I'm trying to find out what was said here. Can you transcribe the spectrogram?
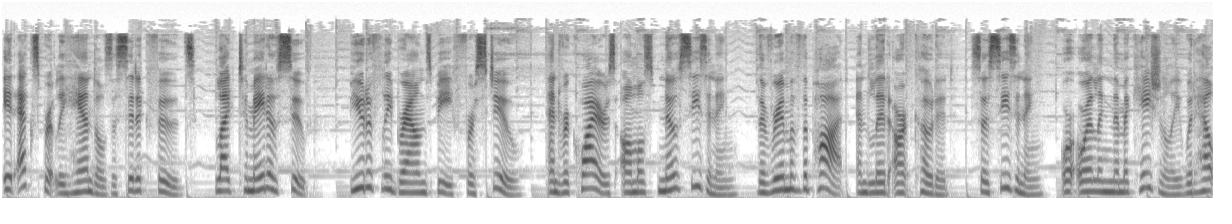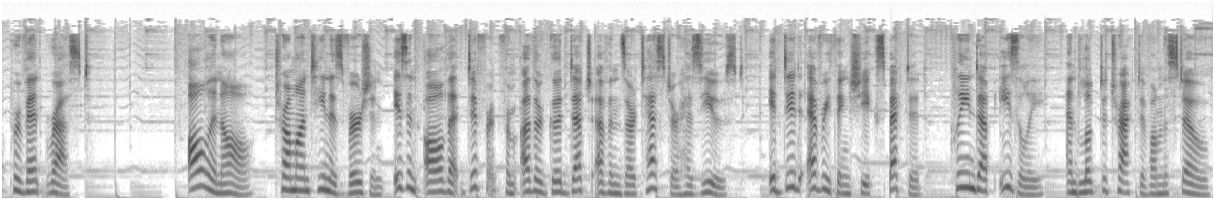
It expertly handles acidic foods, like tomato soup, beautifully browns beef for stew, and requires almost no seasoning. The rim of the pot and lid aren't coated, so seasoning or oiling them occasionally would help prevent rust. All in all, Tramontina's version isn't all that different from other good Dutch ovens our tester has used. It did everything she expected, cleaned up easily, and looked attractive on the stove.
